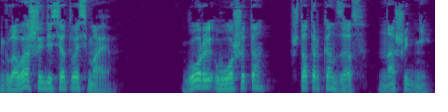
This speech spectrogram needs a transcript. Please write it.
Глава 68. Горы Уошита, штат Арканзас. Наши дни.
